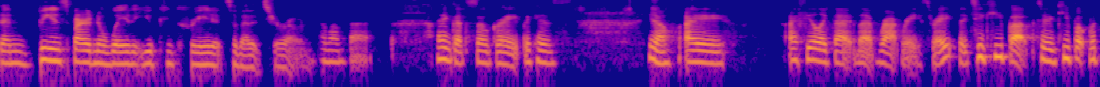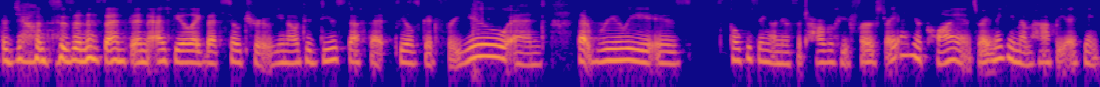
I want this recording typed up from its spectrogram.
then be inspired in a way that you can create it so that it's your own. I love that. I think that's so great because, you know, I I feel like that that rat race, right? Like to keep up, to keep up with the Joneses in a sense. And I feel like that's so true, you know, to do stuff that feels good for you and that really is focusing on your photography first, right? And your clients, right? Making them happy. I think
